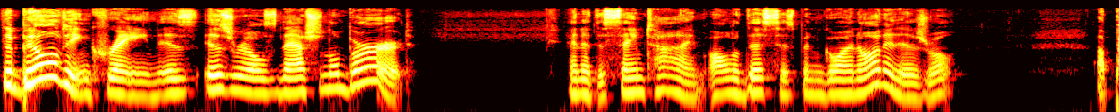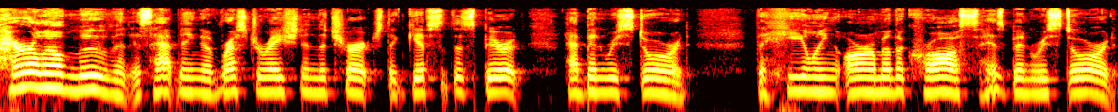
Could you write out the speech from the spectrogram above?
the building crane is Israel's national bird. And at the same time, all of this has been going on in Israel. A parallel movement is happening of restoration in the church. The gifts of the Spirit have been restored. The healing arm of the cross has been restored.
